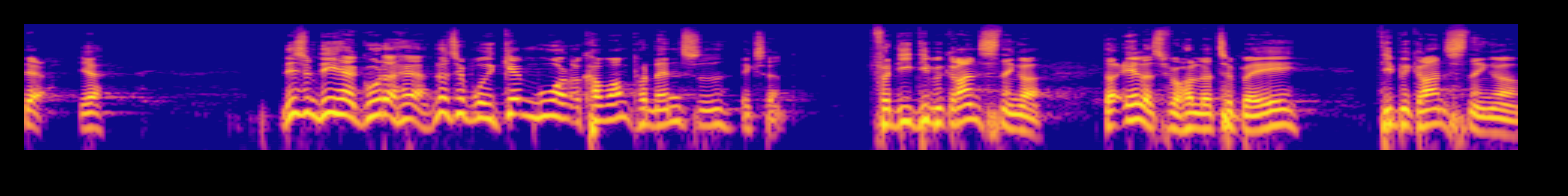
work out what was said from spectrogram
Der, ja. Ligesom de her gutter her, nødt til at bryde igennem muren og komme om på den anden side. Ikke sandt? Fordi de begrænsninger, der ellers vil holde dig tilbage, de begrænsninger,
